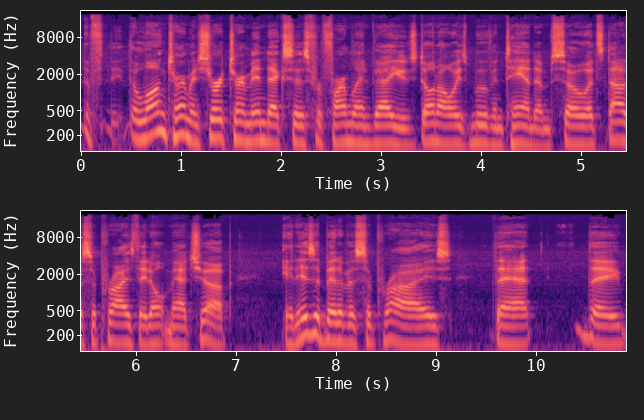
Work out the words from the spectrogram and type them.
the, the long term and short term indexes for farmland values don't always move in tandem, so it's not a surprise they don't match up. It is a bit of a surprise that the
